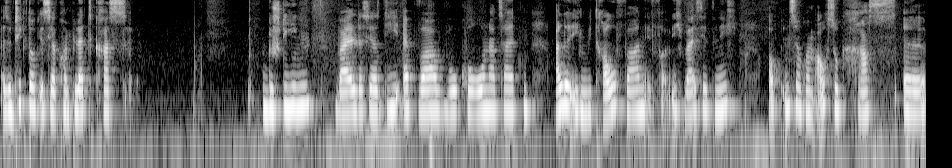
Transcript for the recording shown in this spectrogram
also TikTok ist ja komplett krass gestiegen, weil das ja die App war, wo Corona-Zeiten alle irgendwie drauf waren. Ich weiß jetzt nicht, ob Instagram auch so krass äh,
